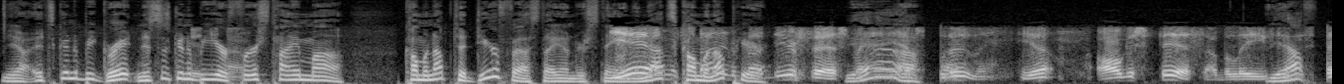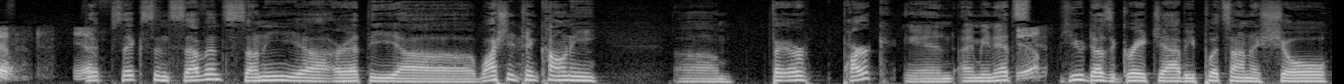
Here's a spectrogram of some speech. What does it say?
Yeah, it's going to be great, and this is going to be your first time uh, coming up to Deerfest, I understand. Yeah, and that's I'm coming up here. about Deer Fest, man. Yeah. absolutely. Yep, August fifth, I believe. Yep. 7th. Yep. Fifth, sixth, and seventh, Sunny uh, are at the uh, Washington County um, Fair Park, and I mean, it's Yep. Hugh does a great job. He puts on a show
